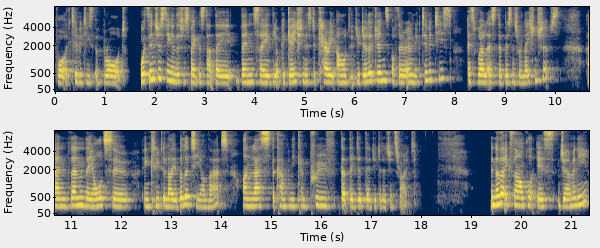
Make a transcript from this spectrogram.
for activities abroad. What's interesting in this respect is that they then say the obligation is to carry out a due diligence of their own activities as well as their business relationships. And then they also include a liability on that unless the company can prove that they did their due diligence right. Another example is Germany,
